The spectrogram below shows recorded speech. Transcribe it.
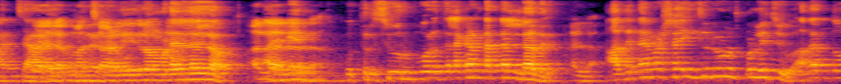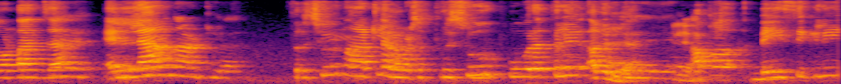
മച്ചാളി വേല, മച്ചാളി. നമ്മളല്ലല്ലോ. അല്ല, I mean, അല്ല. തൃശ്ശൂർ പൂരത്തിലെ കണ്ടന്റ് അല്ല അത്. അല്ല. അതിനെ പക്ഷെ ഇതിൽ ഉൾക്കൊള്ളിച്ചു. അതെന്തുകൊണ്ടാന്ന് വെച്ചാൽ എല്ലാ തൃശ്ശൂർ നാട്ടിൽ. തൃശ്ശൂർ നാട്ടിലാണ് പക്ഷെ തൃശ്ശൂർ പൂരത്തിൽ അതില്ല. അപ്പൊ ബേസിക്കലി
